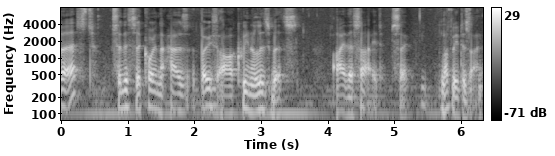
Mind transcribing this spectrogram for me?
I. So this is a coin that has both our Queen Elizabeths either side. So lovely design.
